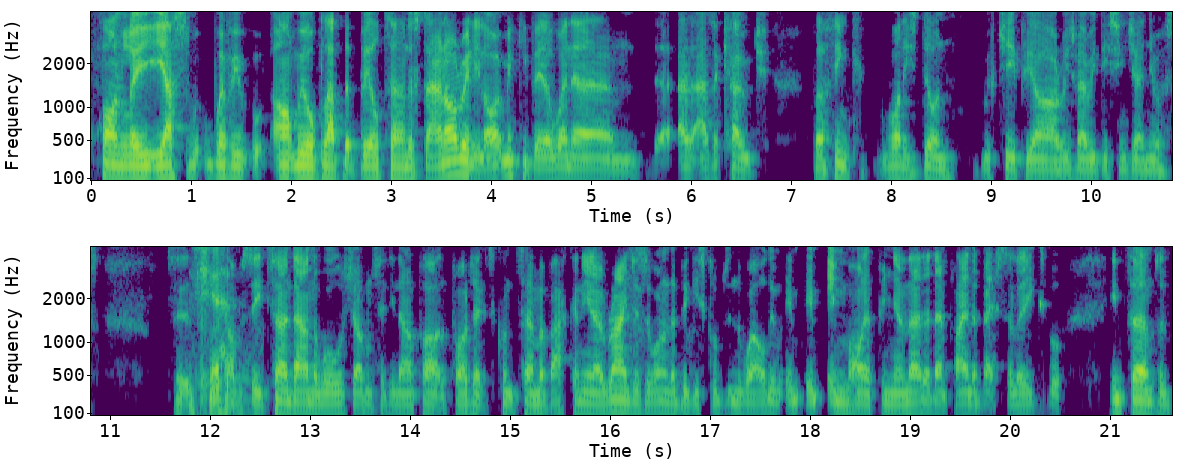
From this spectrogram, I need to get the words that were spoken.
Finally, he asked whether aren't we all glad that Beale turned us down. I really like Mickey Beale when um, as, as, a coach, but I think what he's done with QPR is very disingenuous. To, yeah. obviously turn down the Wolves job and said, you know, part of the project, I couldn't turn my back. And you know, Rangers are one of the biggest clubs in the world, in, in, in my opinion. I know they don't play in the best of leagues, but in terms of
